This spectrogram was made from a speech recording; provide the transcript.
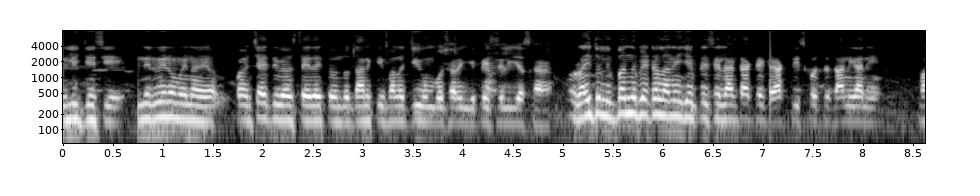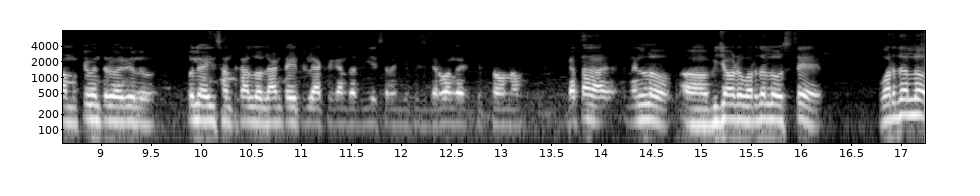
రిలీజ్ చేసి నిర్వీణమైన పంచాయతీ వ్యవస్థ ఏదైతే ఉందో దానికి మళ్ళీ జీవం పోసారని చెప్పేసి తెలియజేస్తున్నారు. రైతులు ఇబ్బంది పెట్టాలని చెప్పేసి ల్యాండ్ యాక్ట్ యాక్ట్ తీసుకొస్తే దాన్ని కానీ మా ముఖ్యమంత్రి వర్యులు తొలి ఐదు సంతకాల్లో ల్యాండ్ టైటిల్ యాక్ట్ కానీ రద్దు చేశారని చెప్పేసి గర్వంగా చెప్తా ఉన్నాం. గత నెలలో విజయవాడ వరదలు వస్తే వరదల్లో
